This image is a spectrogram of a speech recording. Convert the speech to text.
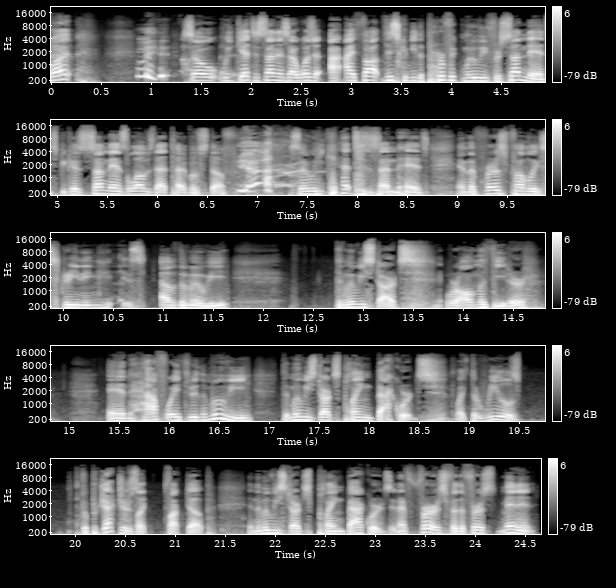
what? So we get to Sundance. I wasn't. I, I thought this could be the perfect movie for Sundance because Sundance loves that type of stuff. yeah, So we get to Sundance, and the first public screening is of the movie, the movie starts. We're all in the theater, and halfway through the movie, the movie starts playing backwards. Like the reels, the projector's like fucked up, and the movie starts playing backwards. And at first, for the first minute,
